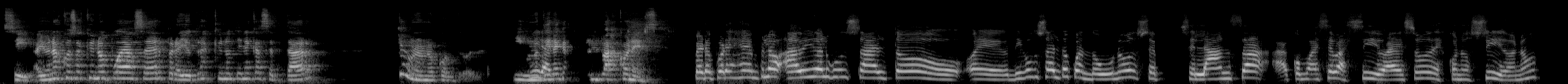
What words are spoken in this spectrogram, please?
sí, hay unas cosas que uno puede hacer, pero hay otras que uno tiene que aceptar que uno no controla, y uno Mira, tiene que estar en paz con eso. Pero, por ejemplo, ¿ha habido algún salto, eh, digo un salto cuando uno se, se lanza a- como a ese vacío, a eso desconocido, ¿no?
